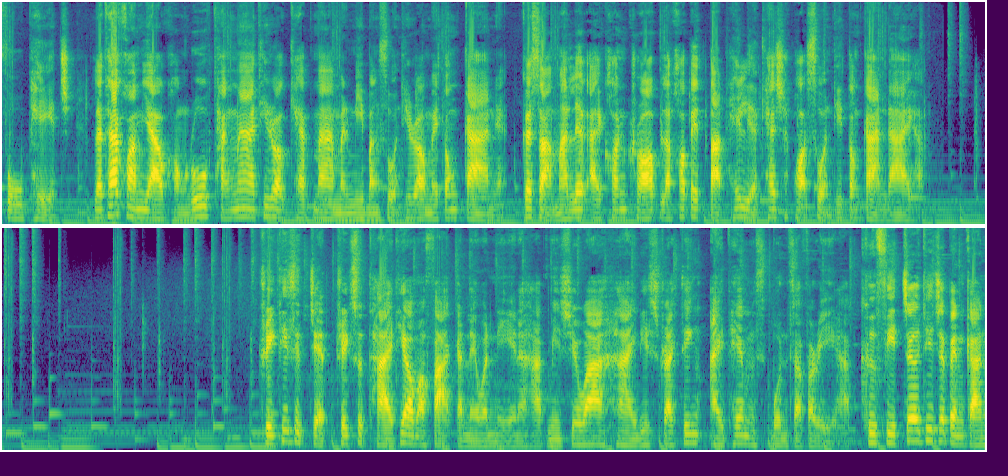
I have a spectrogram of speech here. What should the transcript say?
Full Page และถ้าความยาวของรูปทั้งหน้าที่เราแคปมามันมีบางส่วนที่เราไม่ต้องการเนี่ยก็สามารถเลือกไอคอน Crop แล้วเข้าไปตัดให้เหลือแค่เฉพาะส่วนที่ต้องการได้ครับ ริคที่ 17 ทริคสุดท้ายที่เอามาฝากกันในวันนี้นะครับ มีชื่อว่า High Distracting Items บน Safari ครับ คือฟีเจอร์ที่จะเป็นการ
